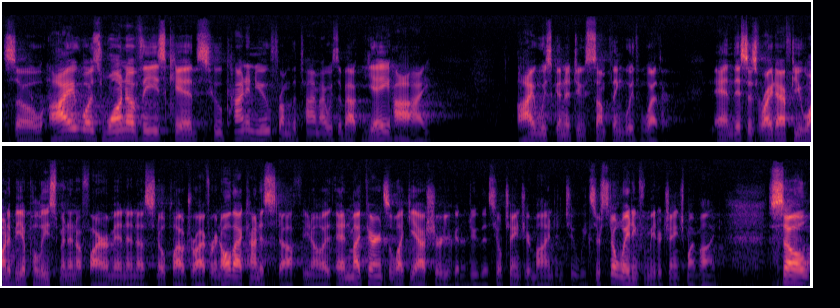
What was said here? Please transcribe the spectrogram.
So I was one of these kids who kind of knew from the time I was about yay high, I was going to do something with weather. And this is right after you want to be a policeman and a fireman and a snowplow driver and all that kind of stuff, you know. And my parents are like, "Yeah, sure, you're going to do this. You'll change your mind in two weeks." They're still waiting for me to change my mind. So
